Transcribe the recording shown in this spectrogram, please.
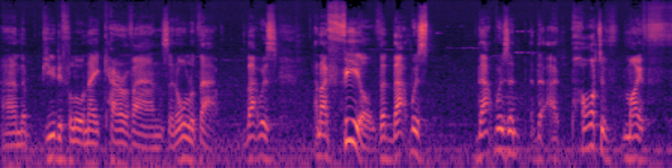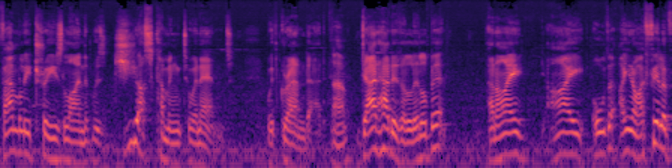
and the beautiful ornate caravans and all of that. That was and i feel that that was that was a, a part of my family trees line that was just coming to an end with granddad Uh-huh. dad had it a little bit and i i although you know i feel a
